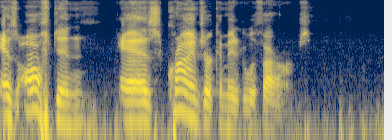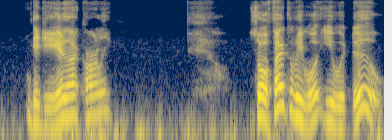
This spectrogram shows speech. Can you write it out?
as often as crimes are committed with firearms. Did you hear that, Carli? So effectively, what you would do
